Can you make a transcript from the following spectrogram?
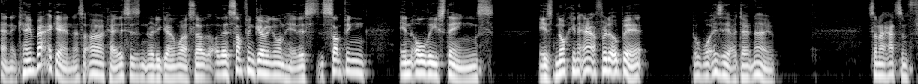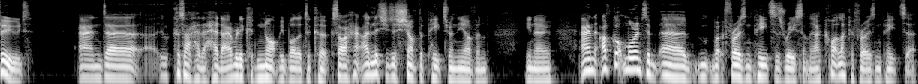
And it came back again. I was like, oh, okay, this isn't really going well. So oh, there's something going on here. There's something in all these things is knocking it out for a little bit. But what is it? I don't know. So I had some food. And uh, because I had a headache, I really could not be bothered to cook. So I, ha- I literally just shoved the pizza in the oven, you know. And I've got more into uh, frozen pizzas recently. I quite like a frozen pizza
